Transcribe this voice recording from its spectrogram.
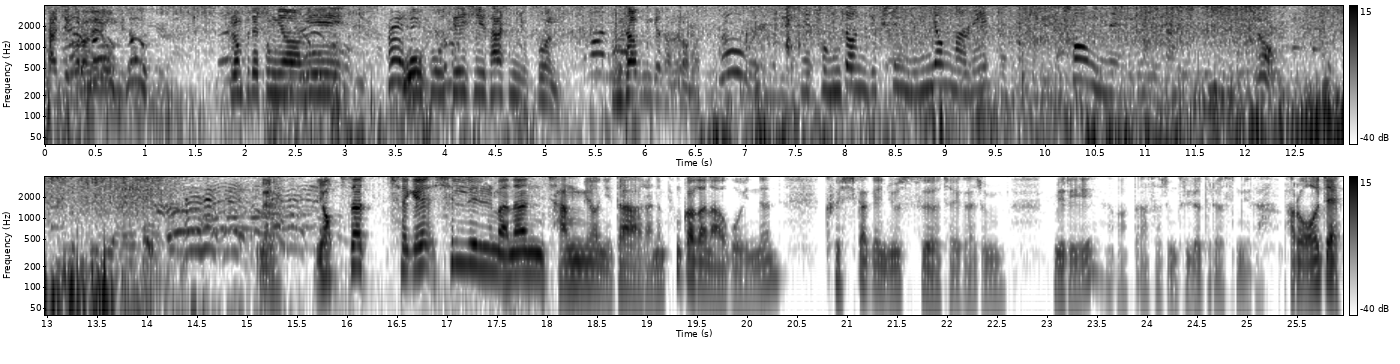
다시 걸어 내려옵니다. 트럼프 대통령이 오후 3시 46분 군사분계선을 넘었습니다. 네, 정전 66년 만에 처음 있는 일입니다. 네. 역사책에 실릴 만한 장면이다라는 평가가 나오고 있는 그 시각의 뉴스 저희가 좀 미리 어, 따서 좀 들려드렸습니다. 바로 어제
